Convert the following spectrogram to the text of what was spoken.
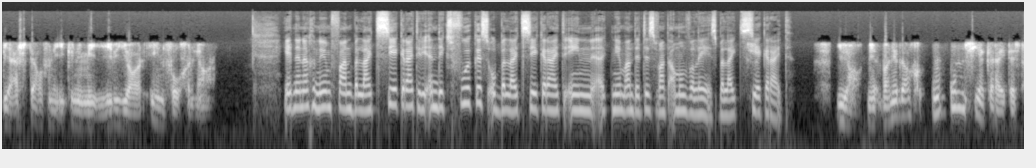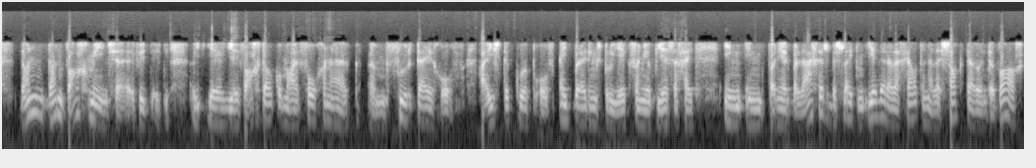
die herstel van die ekonomie hierdie jaar en volgende jaar. Jy het nou genoem van beleidsekerheid, hierdie indeks fokus op beleidsekerheid en ek neem aan dit is wat almal wil hê, is beleidsekerheid. Ja, nee, wanneer daar on onsekerheid is, dan dan wag mense. Jy jy wag dalk om 'n volgende um, voertuig of huis te koop of uitbreidingsprojek van jou besigheid en en wanneer beleggers besluit om eerder hulle geld in hulle sak te hou en te wag,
